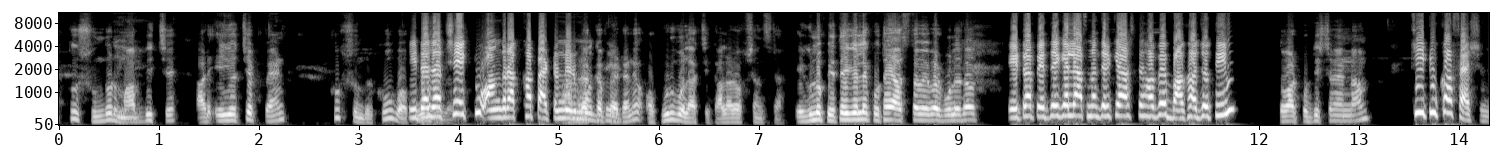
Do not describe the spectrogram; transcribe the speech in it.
এত সুন্দর মাপ দিচ্ছে। আর এই হচ্ছে প্যান্ট খুব সুন্দর খুব এটা যাচ্ছে একটু অঙ্গরাক্ষা প্যাটার্নের মধ্যে। প্যাটার্নে অপূর্ব লাগছে কালার অপশনসটা এগুলো পেতে গেলে কোথায় আসতে হবে এবার বলে দাও? এটা পেতে গেলে আপনাদেরকে আসতে হবে বাঘাযতীন তোমার প্রতিষ্ঠানের নাম? কিটুকা ফ্যাশন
